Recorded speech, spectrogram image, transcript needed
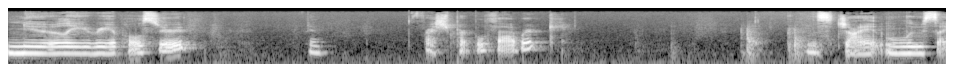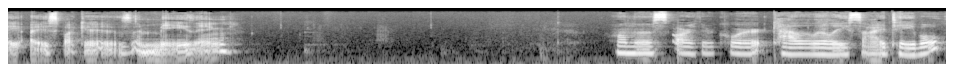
newly reupholstered in fresh purple fabric. This giant lucite ice bucket is amazing. On this Arthur Court calla lily side table.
